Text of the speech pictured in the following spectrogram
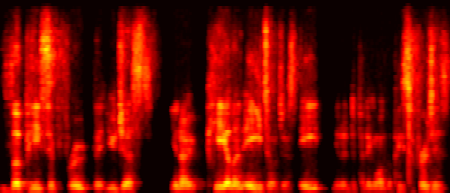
the piece of fruit that you just you know, peel and eat or just eat, you know, depending on what the piece of fruit is.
